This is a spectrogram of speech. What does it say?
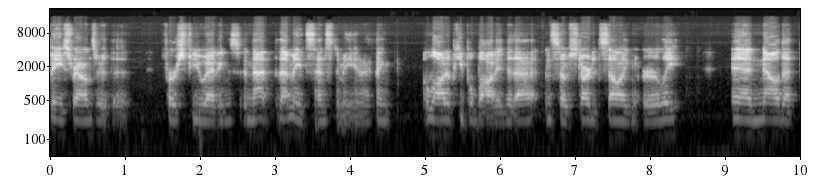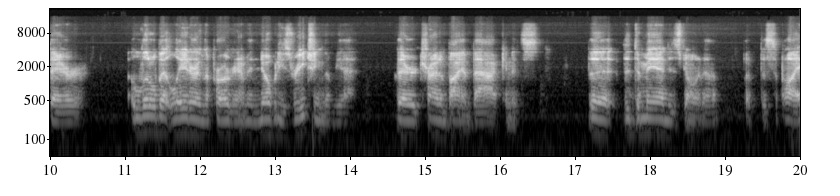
base rounds are the first few endings, and that that made sense to me, and I think a lot of people bought into that, and so started selling early, and now that they're a little bit later in the program and nobody's reaching them yet, they're trying to buy them back, and it's the the demand is going up, but the supply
